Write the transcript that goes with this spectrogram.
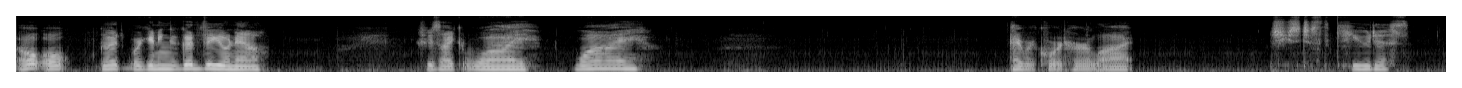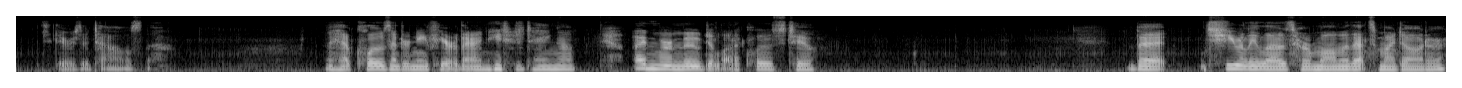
Oh, oh, good. We're getting a good view now. She's like, why? Why? I record her a lot. She's just the cutest. See, there's the towels, though. I have clothes underneath here that I needed to hang up. I've removed a lot of clothes, too. But she really loves her mama. That's my daughter.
